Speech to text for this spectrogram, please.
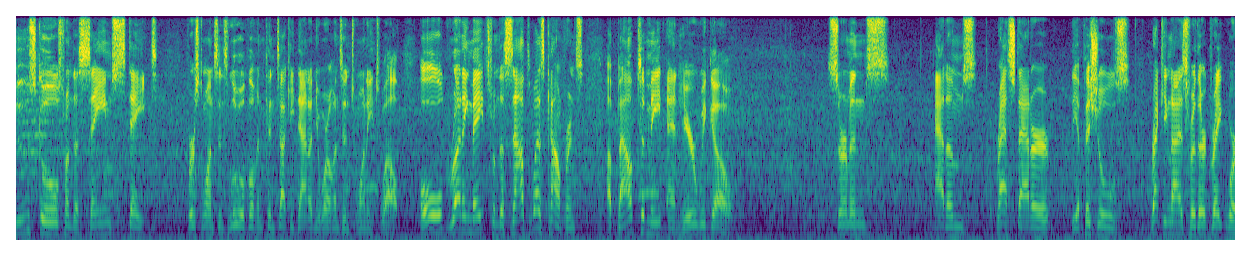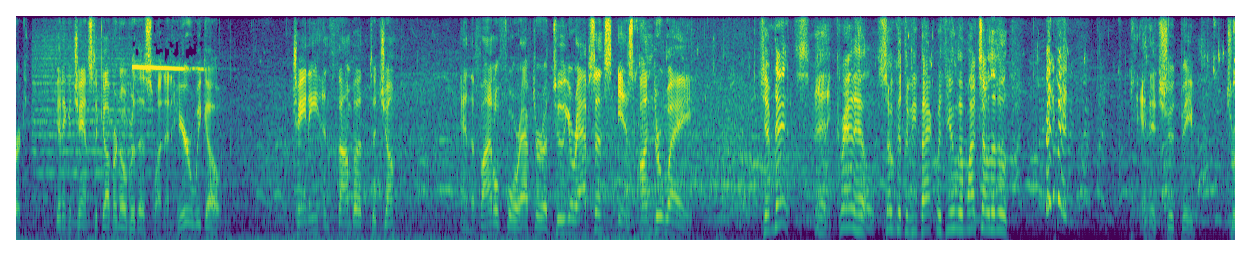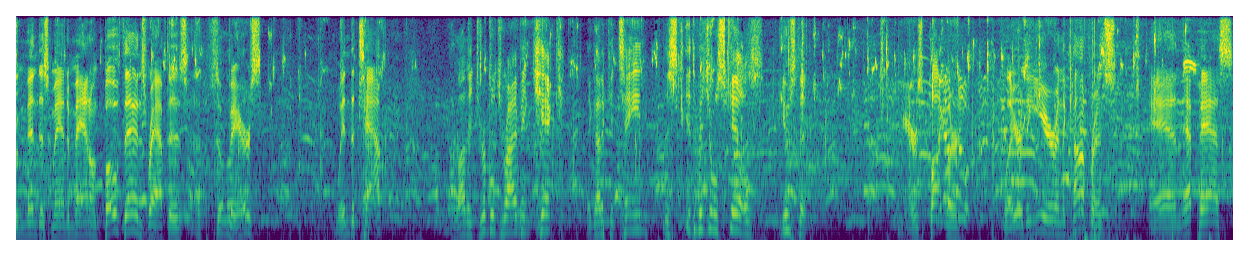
Two schools from the same state. First one since Louisville and Kentucky down in New Orleans in 2012. Old running mates from the Southwest Conference about to meet, and here we go. Sermons, Adams, Rastatter, the officials recognized for their great work, getting a chance to govern over this one. And here we go. Chaney and Thamba to jump. And the Final Four, after a two-year absence, is underway. Jim Nantz and Grant Hill, so good to be back with you and watch a little minute. And it should be tremendous man-to-man on both ends, Raft, as Absolutely. the Bears win the tap. A lot of dribble driving, kick. They got to contain the individual skills. Houston. Here's Butler, player of the year in the conference. And that pass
